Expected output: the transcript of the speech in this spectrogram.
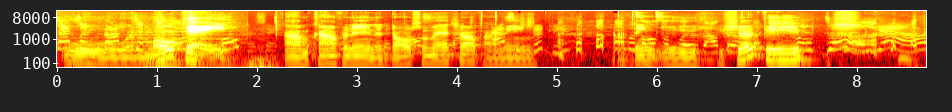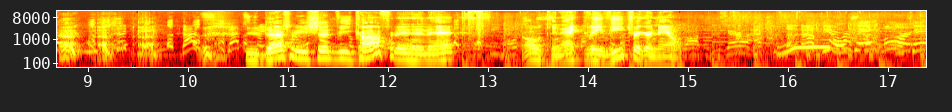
That's Ooh, enough to Moke. I'm confident in the Dhalsim matchup. I mean. I think you, you should be. well, duh. Oh, yeah, he should be. That's, that's You definitely should be confident in that. Oh, can activate V trigger now. Figueroa actually doesn't have the Ooh, urge okay, anymore. okay.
